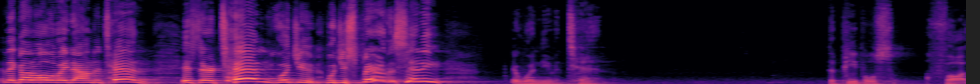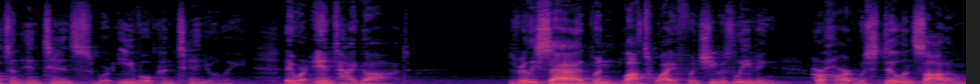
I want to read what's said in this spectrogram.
And they got all the way down to 10. Is there 10? Would you, would you spare the city? There wasn't even 10. The people's thoughts and intents were evil continually. They were anti God. It was really sad when Lot's wife, when she was leaving, her heart was still in Sodom.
